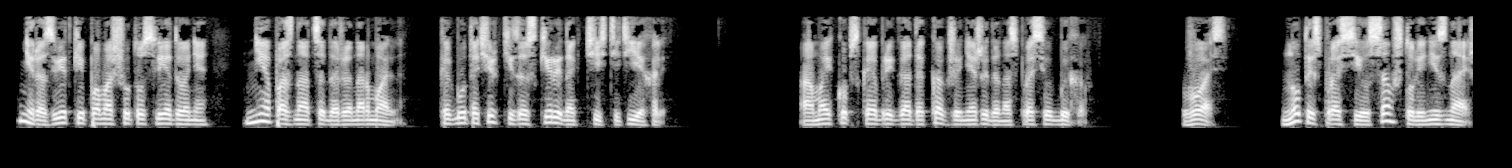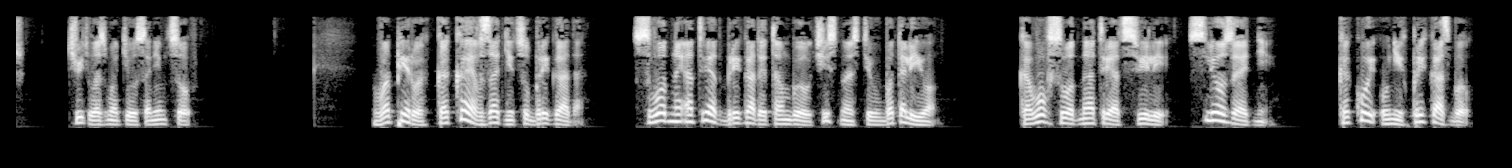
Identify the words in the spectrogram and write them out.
Ни разведки по маршруту следования – не опознаться даже нормально, как будто черкизовский рынок чистить ехали. «А Майкопская бригада как же неожиданно?» – спросил Быхов. «Вась, ну ты спросил, сам что ли не знаешь?» – чуть возмутился Немцов. «Во-первых, какая в задницу бригада? Сводный отряд бригады там был, численностью в батальон. Кого в сводный отряд свели? Слезы одни. Какой у них приказ был?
